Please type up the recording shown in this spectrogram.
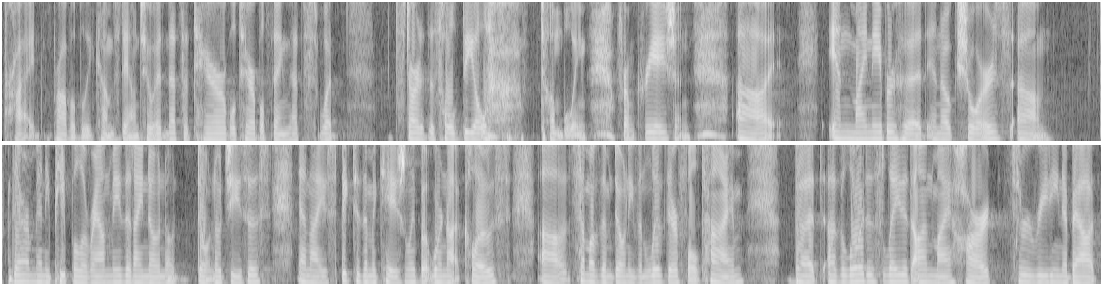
pride probably comes down to it. And That's a terrible, terrible thing. That's what started this whole deal tumbling from creation. Uh, in my neighborhood in Oak Shores, um, there are many people around me that I know, know don't know Jesus, and I speak to them occasionally, but we're not close. Uh, some of them don't even live there full time. But uh, the Lord has laid it on my heart through reading about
